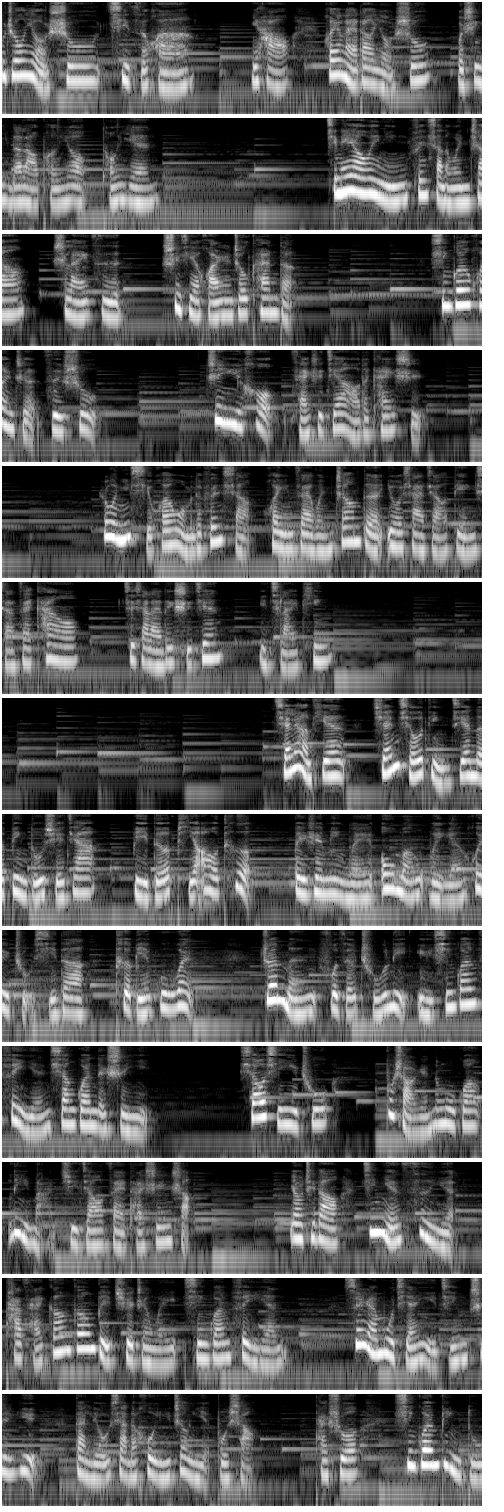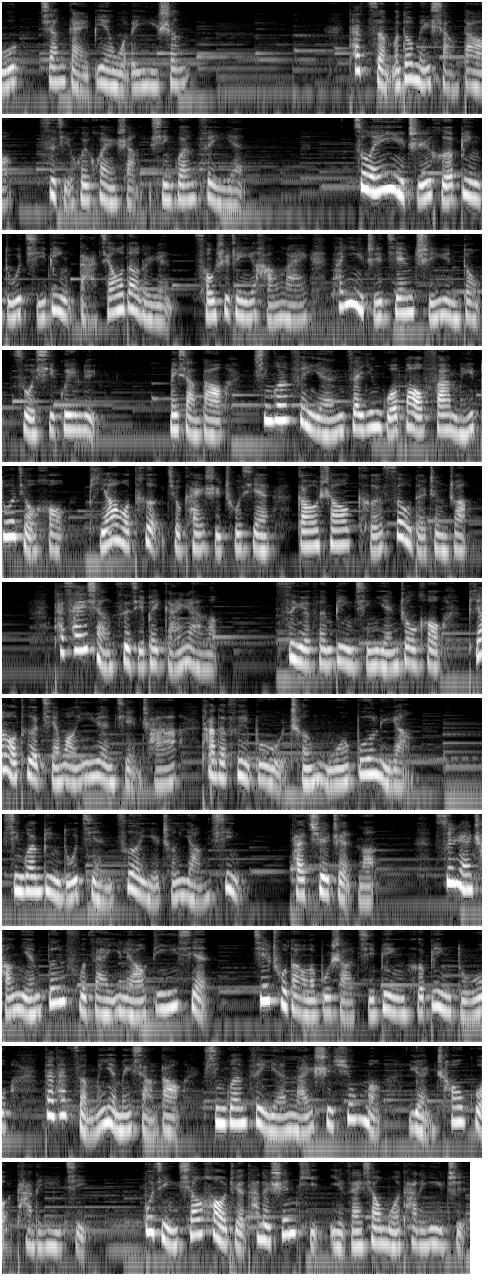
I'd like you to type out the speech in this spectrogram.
腹中有书气自华。你好，欢迎来到有书，我是你的老朋友童言。今天要为您分享的文章是来自《世界华人周刊》的。新冠患者自述：治愈后才是煎熬的开始。如果你喜欢我们的分享，欢迎在文章的右下角点一下再看哦。接下来的时间，一起来听。前两天，全球顶尖的病毒学家彼得·皮奥特被任命为欧盟委员会主席的特别顾问，专门负责处理与新冠肺炎相关的事宜。消息一出，不少人的目光立马聚焦在他身上。要知道，今年四月。他才刚刚被确诊为新冠肺炎，虽然目前已经治愈，但留下的后遗症也不少。他说：“新冠病毒将改变我的一生。”他怎么都没想到自己会患上新冠肺炎。作为一直和病毒疾病打交道的人，从事这一行来，他一直坚持运动、作息规律。没想到，新冠肺炎在英国爆发没多久后。皮奥特就开始出现高烧、咳嗽的症状，他猜想自己被感染了。四月份病情严重后，皮奥特前往医院检查，他的肺部呈磨玻璃样，新冠病毒检测也呈阳性，他确诊了。虽然常年奔赴在医疗第一线，接触到了不少疾病和病毒，但他怎么也没想到，新冠肺炎来势凶猛，远超过他的预计。不仅消耗着他的身体，也在消磨他的意志。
